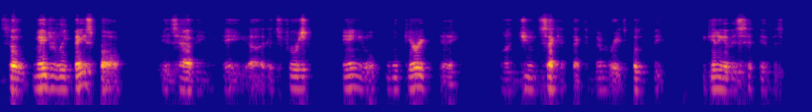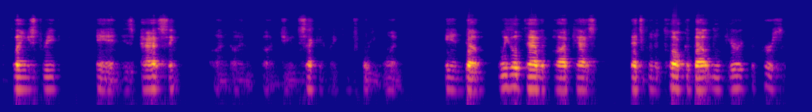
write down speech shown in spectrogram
so, Major League Baseball is having a uh, its first annual Lou Gehrig Day on June 2nd that commemorates both the beginning of his, of his playing streak and his passing on, on, on June 2nd, 1941. And um, we hope to have a podcast that's going to talk about Lou Gehrig, the person.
